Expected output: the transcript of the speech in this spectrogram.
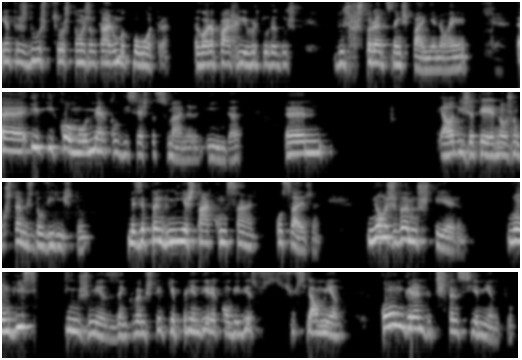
entre as duas pessoas que estão a jantar uma com a outra, agora para a reabertura dos, dos restaurantes em Espanha, não é? Uh, e, e, como a Merkel disse esta semana ainda, um, ela diz até: Nós não gostamos de ouvir isto, mas a pandemia está a começar. Ou seja, nós vamos ter longuíssimos meses em que vamos ter que aprender a conviver socialmente com um grande distanciamento,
